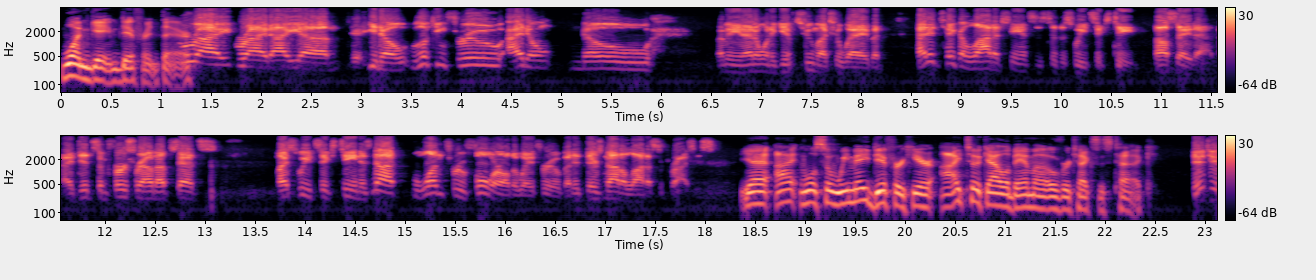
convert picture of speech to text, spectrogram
one game different there. Right, right. I, um, you know, looking through, I don't know. I mean, I don't want to give too much away, but I didn't take a lot of chances to the Sweet 16. I'll say that. I did some first round upsets. My Sweet 16 is not one through four all the way through, but it, there's not a lot of surprises. Yeah, I well, so we may differ here. I took Alabama over Texas Tech. Did you?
